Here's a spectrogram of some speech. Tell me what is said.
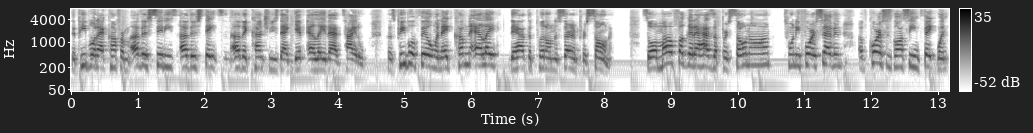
the people that come from other cities, other states, and other countries that give LA that title. Because people feel when they come to LA, they have to put on a certain persona. So a motherfucker that has a persona on 24-7, of course it's gonna seem fake when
